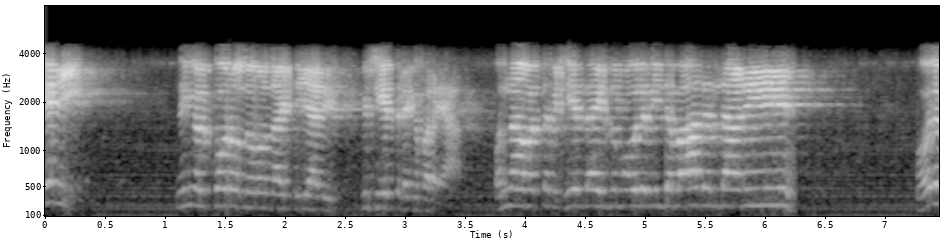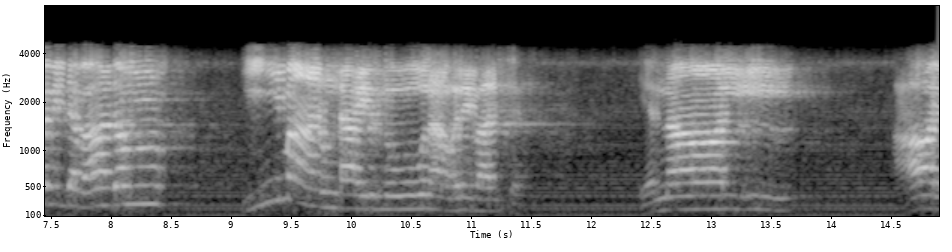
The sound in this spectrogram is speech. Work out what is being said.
ഇനി നിങ്ങൾക്ക് ഓരോന്നോരോന്നായിട്ട് ഞാൻ വിഷയത്തിലേക്ക് പറയാം. ഒന്നാമത്തെ വിഷയം എന്തായിരുന്നു? മൗലവിന്റെ വാദം എന്താണ്? മൗലവിന്റെ വാദം ഈമാൻ ഉണ്ടായിരുന്നു അവരെ മൗലവി വാദിച്ചത്. എന്നാൽ ആ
